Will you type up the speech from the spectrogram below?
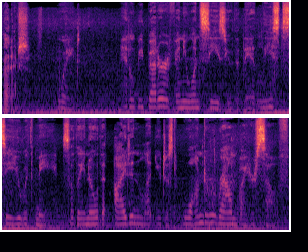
Thanks. Wait. It'll be better if anyone sees you that they at least see you with me, so they know that I didn't let you just wander around by yourself.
